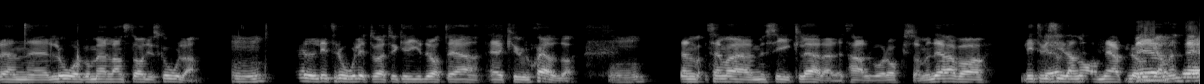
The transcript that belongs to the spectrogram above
en eh, låg och mellanstadieskola. Mm. Väldigt roligt och jag tycker idrott är, är kul själv då. Mm. Sen, sen var jag musiklärare ett halvår också, men det här var lite vid Det- sidan av när jag det- pluggade. Men det, det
